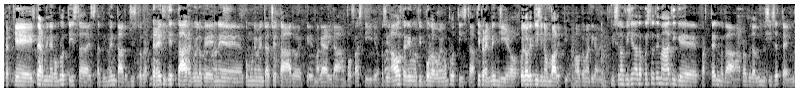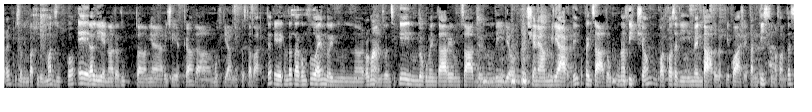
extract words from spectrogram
perché il termine complottista è stato inventato giusto per, per etichettare quello che non è comunemente accettato e che magari dà un po' fastidio. Così una volta che uno ti bolla come complottista ti prende in giro, quello che dici non vale più automaticamente. Mi sono avvicinato a queste tematiche partendo da, proprio dall'11 settembre, mi sono imbattuto in Mazzucco e da lì è nata tutta la mia ricerca da molti anni a questa parte e è andata confluendo in un romanzo anziché in un documentario, in un saggio, in un video che ce ne ha miliardi, ho pensato una fiction, qualcosa di inventato, perché qua c'è tantissima fantasia,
